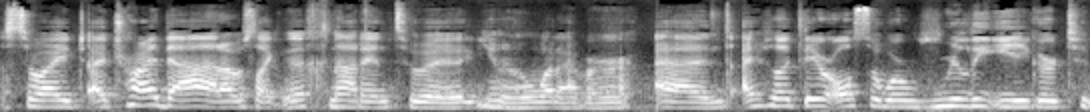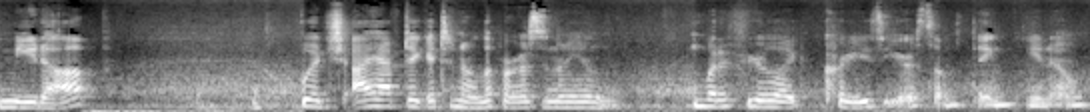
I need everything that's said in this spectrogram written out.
So I, I tried that. I was like, Ugh, not into it, you know, whatever. And I feel like they were also were really eager to meet up, which I have to get to know the person. I mean, what if you're like crazy or something, you know?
